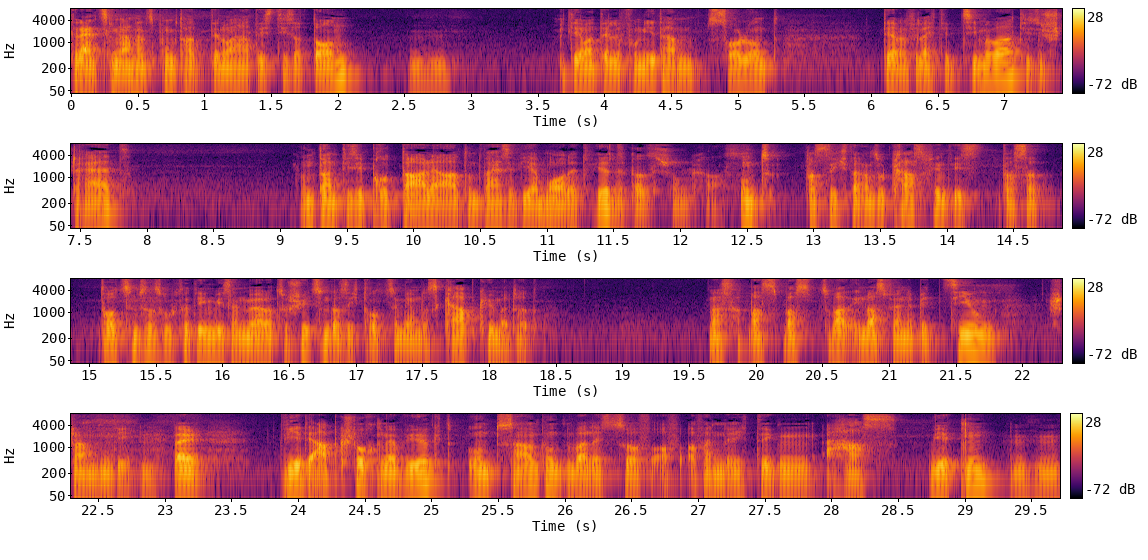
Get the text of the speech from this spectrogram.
Den einzigen Anhaltspunkt, hat, den man hat, ist dieser Don, mit dem er telefoniert haben soll und der dann vielleicht im Zimmer war, diesen Streit und dann diese brutale Art und Weise, wie er ermordet wird. ja, das ist schon krass. Und was ich daran so krass finde, ist, dass er trotzdem versucht hat, irgendwie seinen Mörder zu schützen, dass sich trotzdem um das Grab kümmert hat. Was, was, was, in was für eine Beziehung standen die? Weil, wie er der abgestochen erwürgt und zusammenbunden war, lässt so auf, auf, auf einen richtigen Hass wirken.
